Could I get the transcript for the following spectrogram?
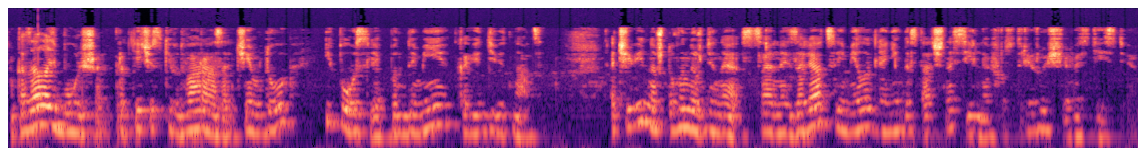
оказалось больше, практически в два раза, чем до и после пандемии COVID-19. Очевидно, что вынужденная социальная изоляция имела для них достаточно сильное фрустрирующее воздействие.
